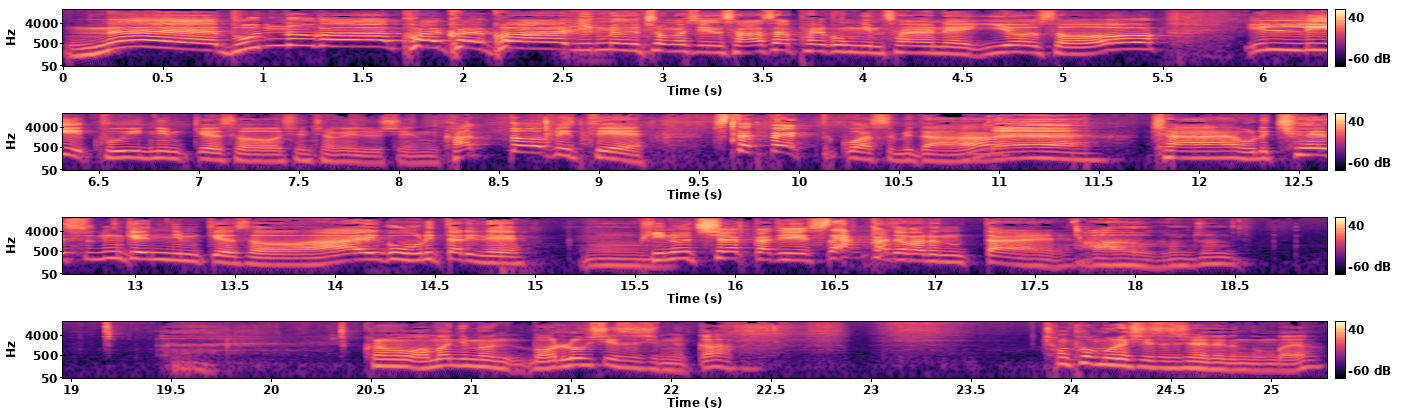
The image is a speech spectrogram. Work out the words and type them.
네, 분노가 콸콸콸 익명 요청하신 4480님 사연에 이어서 1292님께서 신청해주신 갓더비트의 Step Back 듣고 왔습니다. 네 자, 우리 최순계님께서 아이고 우리 딸이네. 비누 치약까지 싹 가져가는 딸. 아유 그럼 좀 그럼 어머님은 뭘로 씻으십니까? 청포물에 씻으셔야 되는 건가요?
